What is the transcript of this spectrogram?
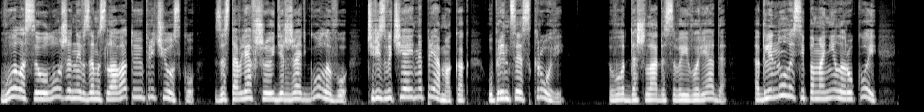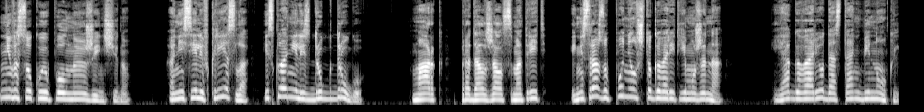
волосы уложены в замысловатую прическу, заставлявшую держать голову чрезвычайно прямо, как у принцесс крови. Вот дошла до своего ряда, оглянулась и поманила рукой невысокую полную женщину. Они сели в кресло и склонились друг к другу. Марк продолжал смотреть и не сразу понял, что говорит ему жена. «Я говорю, достань бинокль».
